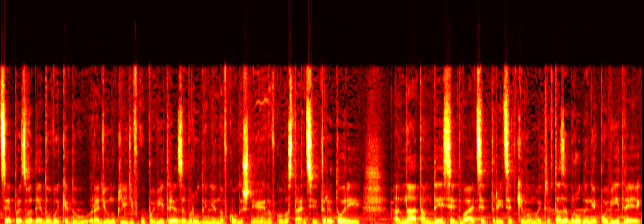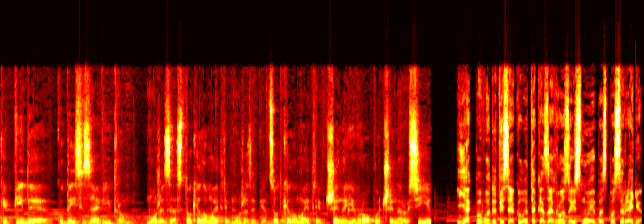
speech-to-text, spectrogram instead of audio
Це призведе до викиду радіонуклідів у повітря, забруднення навколишньої навколо станції території на там 10, 20, 30 кілометрів, та забруднення повітря, яке піде кудись за вітром, може за 100 кілометрів, може за 500 кілометрів, чи на Європу, чи на Росію. Як поводитися, коли така загроза існує безпосередньо?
